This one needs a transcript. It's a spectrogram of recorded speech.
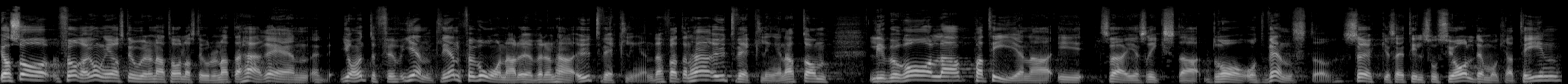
Jag sa förra gången jag stod i den här talarstolen att det här är en, jag är inte för, egentligen förvånad över den här utvecklingen. Därför att den här utvecklingen, att de liberala partierna i Sveriges riksdag drar åt vänster, söker sig till socialdemokratin,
